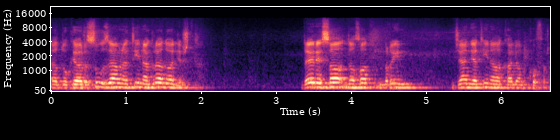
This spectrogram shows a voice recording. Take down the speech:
edhe duke errësu zemrën e tina gradualisht. Derisa do thot mbrrin gjendja e tina edhe kalon në kufër.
